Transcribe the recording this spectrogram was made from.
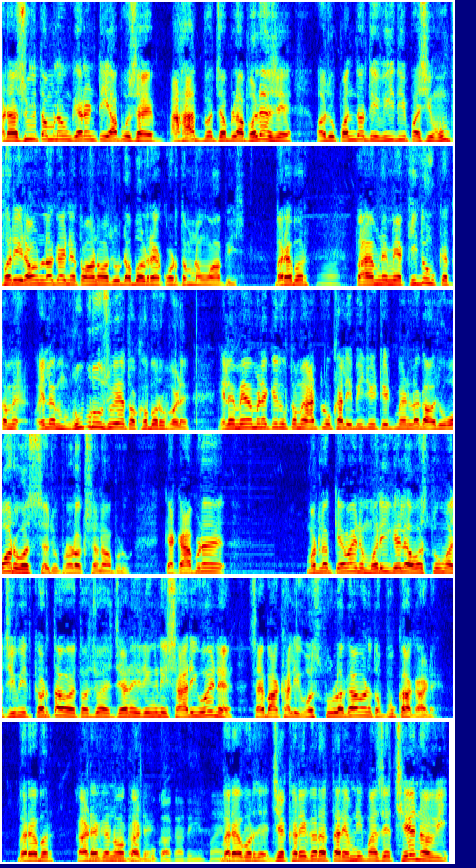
અને હજુ તમને હું ગેરંટી આપું સાહેબ આ હાથ જબલા ભલે છે હજુ પંદરથી વીસ દી પછી હું ફરી રાઉન્ડ લગાવીને તો આનો હજુ ડબલ રેકોર્ડ તમને હું આપીશ. બરાબર? તો એમને મેં કીધું કે તમે એટલે રૂબરૂ જોઈએ તો ખબર પડે. એટલે મેં એમણે કીધું તમે આટલું ખાલી બીજી ટ્રીટમેન્ટ લગાવો હજુ ઓર વધશે હજુ પ્રોડક્શન આપણું. કે કે આપણે મતલબ કહેવાય ને મરી ગયેલા વસ્તુમાં જીવિત કરતા હોય તો જો જેની રીંગણી સારી હોય ને સાહેબ આ ખાલી વસ્તુ લગાવે ને તો ભૂકા કાઢે. બરાબર? કાઢે કે ન કાઢે. બરાબર છે. જે ખરેખર અત્યારે એમની પાસે છે નવી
